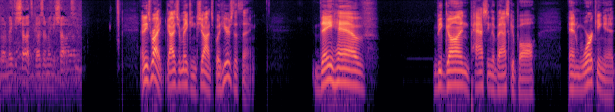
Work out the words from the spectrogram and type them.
we are making shots. Guys are making shots. And he's right. Guys are making shots. But here's the thing they have begun passing the basketball and working it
